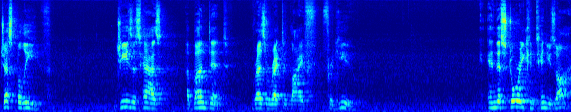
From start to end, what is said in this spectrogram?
Just believe. Jesus has abundant resurrected life for you. And this story continues on.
